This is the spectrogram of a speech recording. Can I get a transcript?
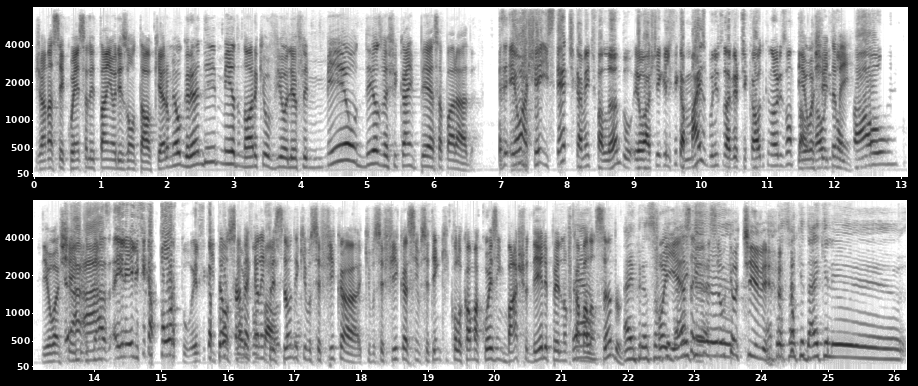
já na sequência ele tá em horizontal, que era o meu grande medo. Na hora que eu vi, eu olhei, eu falei, meu Deus, vai ficar em pé essa parada. Eu achei, esteticamente falando, eu achei que ele fica mais bonito na vertical do que na horizontal. Eu achei na horizontal, também. Eu achei. A, a, ele, ele fica torto, ele fica Então, torto sabe aquela impressão de que você fica. Que você fica assim, você tem que colocar uma coisa embaixo dele para ele não ficar é, balançando? A impressão Foi que essa é a impressão que eu tive. A impressão que dá é que ele.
